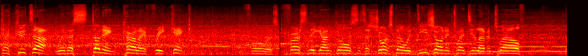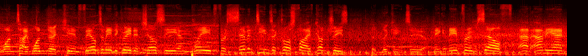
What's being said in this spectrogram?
Kakuta with a stunning curly free kick. Forwards first league on goal since a short spell with Dijon in 2011-12. The one-time wonder kid failed to make the grade at Chelsea and played for seven teams across five countries, but looking to make a name for himself at Amiens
